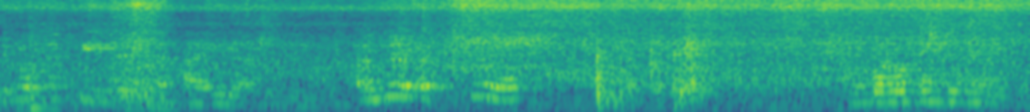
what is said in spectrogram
Di ba may pila na tayo dati? Ano, ito. Ang balatang ko na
